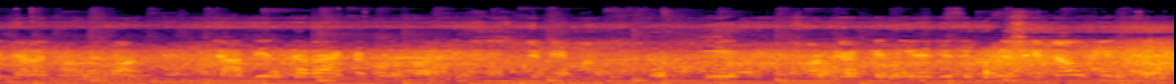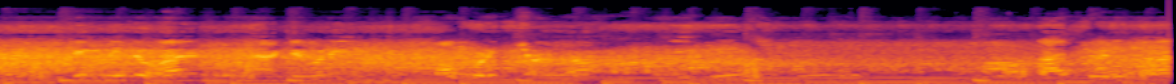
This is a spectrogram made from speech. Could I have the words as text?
করে যারা জনগণ যাদের দ্বারা একটা গণতান্ত্রিক সিস্টেমে মানুষ সরকারকে নিয়ে যদি করে সেটাও কিন্তু ঠিক নিতে হয়, একেবারেই অপরিচ্ছন্ন দায়িত্ব তৈরি করা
